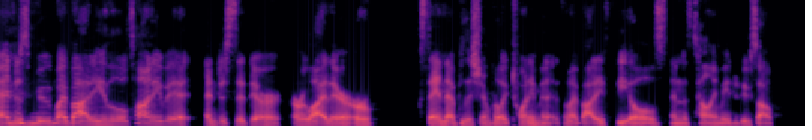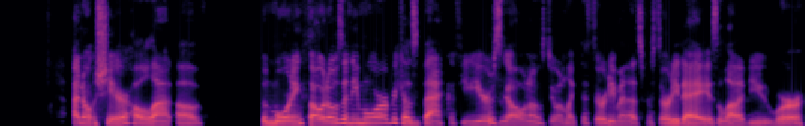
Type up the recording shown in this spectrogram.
and just move my body a little tiny bit and just sit there or lie there or stay in that position for like 20 minutes and my body feels and is telling me to do so. I don't share a whole lot of the morning photos anymore because back a few years ago when I was doing like the 30 minutes for 30 days, a lot of you were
